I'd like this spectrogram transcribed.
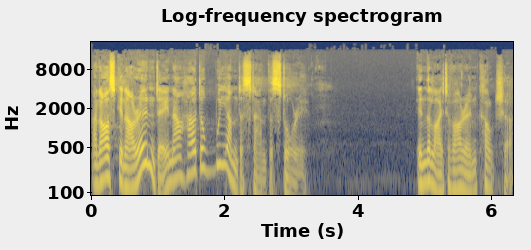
and ask in our own day now, how do we understand the story in the light of our own culture?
